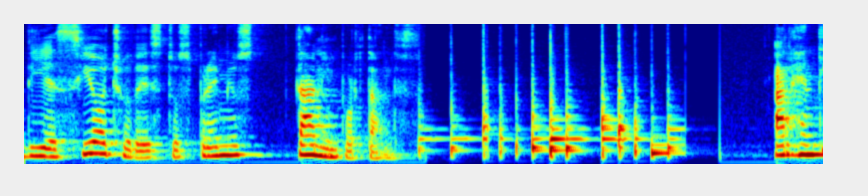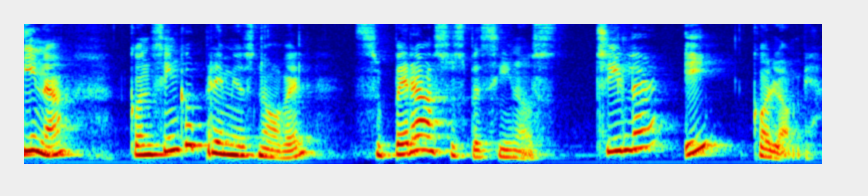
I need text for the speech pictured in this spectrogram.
18 de estos premios tan importantes. Argentina con cinco premios Nobel, supera a sus vecinos Chile y Colombia.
